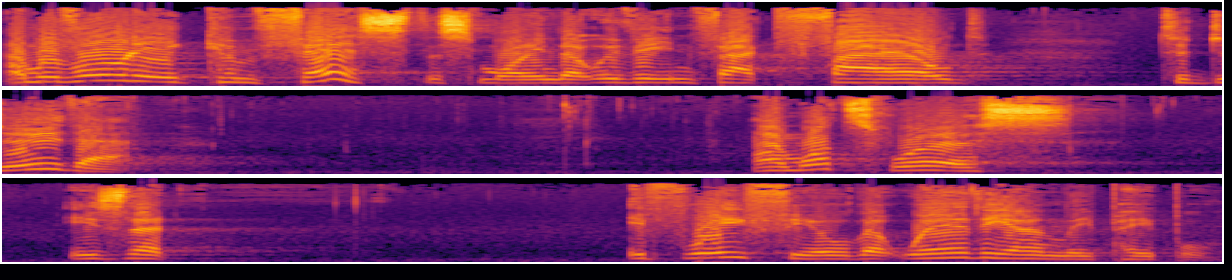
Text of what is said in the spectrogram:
And we've already confessed this morning that we've in fact failed to do that. And what's worse is that if we feel that we're the only people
